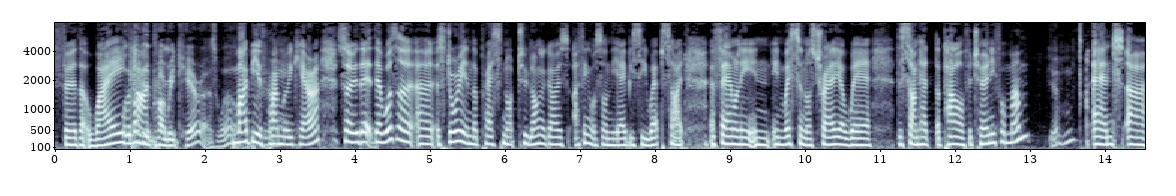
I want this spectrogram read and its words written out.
further away. well, there might be a primary really- carer as well. might be a primary carer. So there, there was a, a story in the press not too long ago. I think it was on the ABC website. A family in, in Western Australia where the son had the power of attorney for mum. Yeah. And uh,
